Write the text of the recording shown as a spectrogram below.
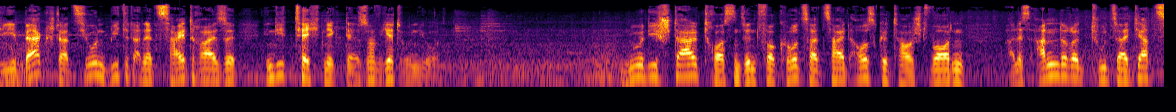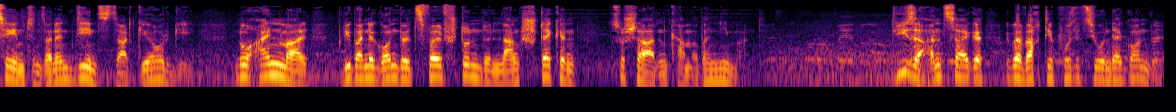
Die Bergstation bietet eine Zeitreise in die Technik der Sowjetunion. Nur die Stahltrossen sind vor kurzer Zeit ausgetauscht worden. Alles andere tut seit Jahrzehnten seinen Dienst, sagt Georgi. Nur einmal blieb eine Gondel zwölf Stunden lang stecken. Zu Schaden kam aber niemand. Diese Anzeige überwacht die Position der Gondel.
